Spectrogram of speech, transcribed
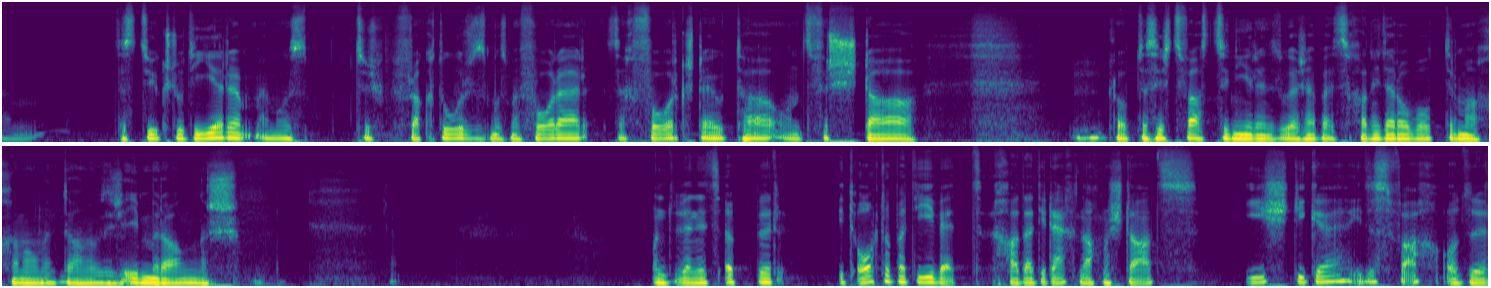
ähm, das Zeug studieren, man muss zum Beispiel Frakturen, das muss man vorher sich vorgestellt haben und verstehen. Ich glaube, das ist das Faszinierende. Du hast eben, das kann nicht ein Roboter machen momentan, weil es ist immer anders. Und wenn jetzt jemand in die Orthopädie will, kann der direkt nach dem Staats einsteigen in das Fach oder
